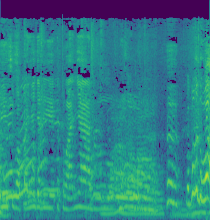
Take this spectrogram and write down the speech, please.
Jadi si bapaknya jadi ketuanya dulu Bapak ketua.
